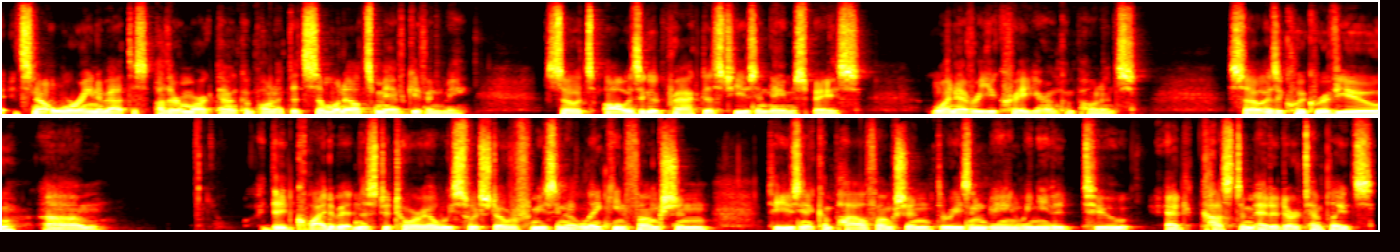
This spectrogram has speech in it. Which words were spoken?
it's not worrying about this other Markdown component that someone else may have given me. So it's always a good practice to use a namespace whenever you create your own components. So as a quick review, um, I did quite a bit in this tutorial. We switched over from using a linking function to using a compile function. The reason being we needed to ed custom edit our templates.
